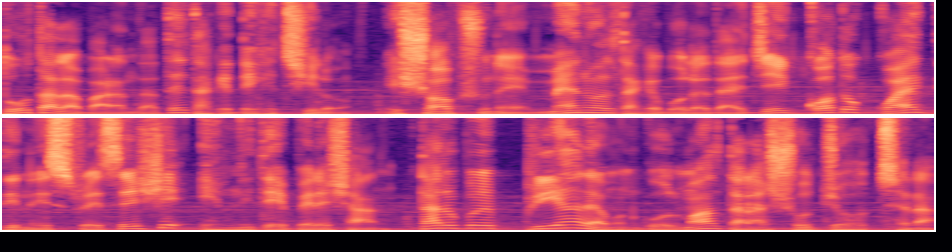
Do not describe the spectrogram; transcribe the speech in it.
দোতলা বারান্দাতে তাকে দেখেছিল। এসব শুনে ম্যানুয়াল তাকে বলে দেয় যে, গত কয়েকদিনের স্ট্রেসে সে এমনিতেই পেরেশান। তার উপরে প্রিয়ার এমন গোলমাল তারা সহ্য হচ্ছে না,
